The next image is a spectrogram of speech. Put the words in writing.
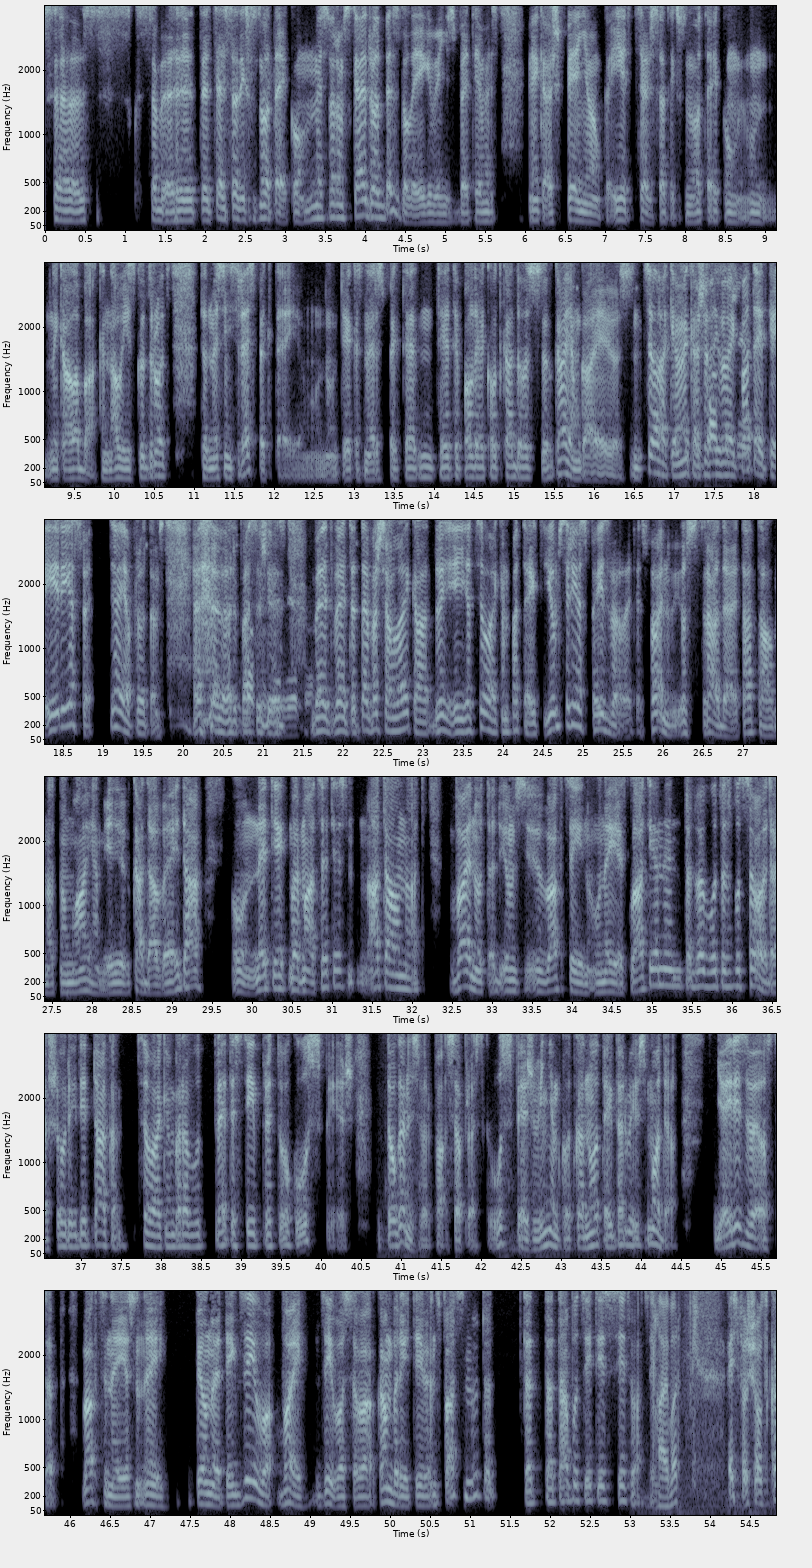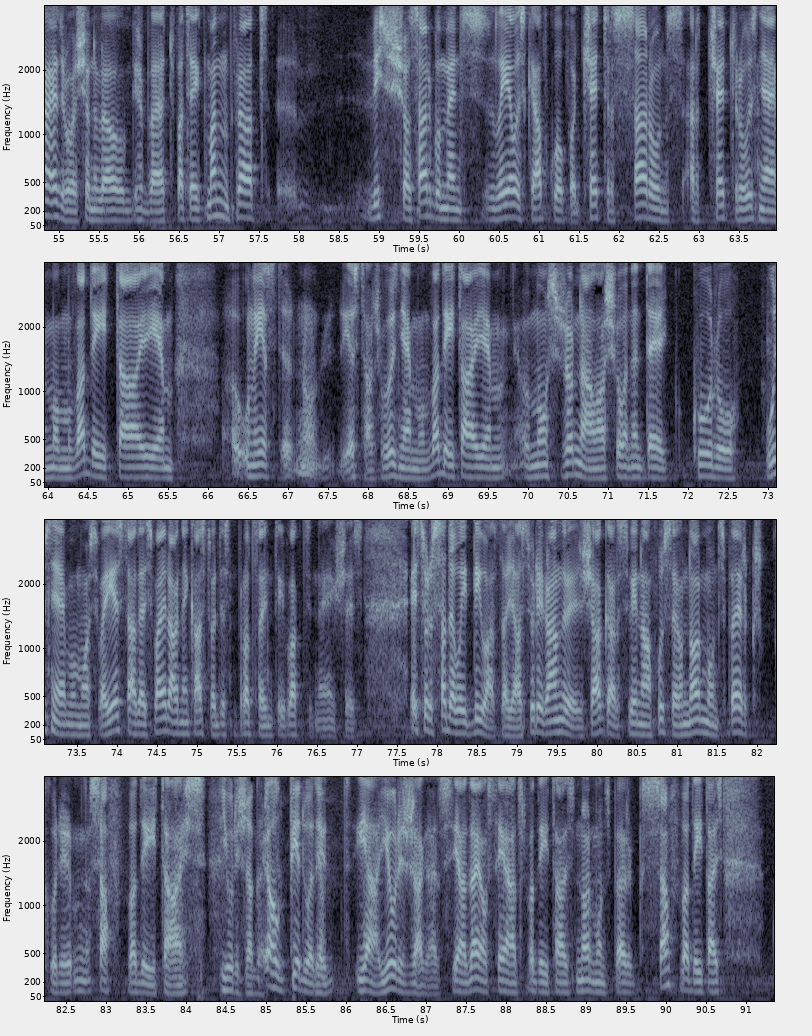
ceļu satiksmes noteikumu. Mēs varam skaidrot bezgalīgi viņus, bet, ja mēs vienkārši pieņemam, ka ir ceļu satiksmes noteikumi un nekā labāka nav izgudrots, tad mēs viņus respektējam. Un, un tie, kas nerespektē, tie, tie paliek kaut kādos kājām gājējos. Cilvēkiem vienkārši arī vajag pateikt, ka ir iespēja. Jā, jā, protams, ar pasažieriem. Bet, bet tā pašā laikā, nu, ja cilvēkam pateikt, jums ir iespēja izvēlēties, vai nu jūs strādājat attālināt no mājām, ja kādā veidā, un netiek, vai mācēties attālināt, vai nu tad jums vakcīnu un ejiet klātienē, tad varbūt tas būtu savādāk. Šobrīd ir tā, ka cilvēkiem var būt pretestība pret to, ko uzspiež. To gan es varu saprast, ka uzspiež viņam kaut kādu noteiktu darbības modeli. Ja ir izvēle starp vakcinējies un ej pilnvērtīgi dzīvo, vai dzīvo savā kambarītī viens pats, nu, tad, tad, tad tā būtu cita situācija. Aivar? Es par šo skaidrošanu vēl gribētu pateikt, manuprāt, visus šos argumentus lieliski apkopot četras sarunas ar četru uzņēmumu vadītājiem un iest, nu, iestāžu uzņēmumu vadītājiem. Mūsu žurnālā šonadēļ, kuru uzņēmumos vai iestādēs vairāk nekā 80% ir vakcinējušies. Es tur sadalīju divās daļās. Tur ir Andrēs Žagars vienā pusē un Normons Bergs, kur ir mm, SAF vadītājs. Juris Žagars. Jā, piedodiet, jā, jā Juris Žagars, jā, Dēls teātris vadītājs, Normons Bergs, SAF vadītājs,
